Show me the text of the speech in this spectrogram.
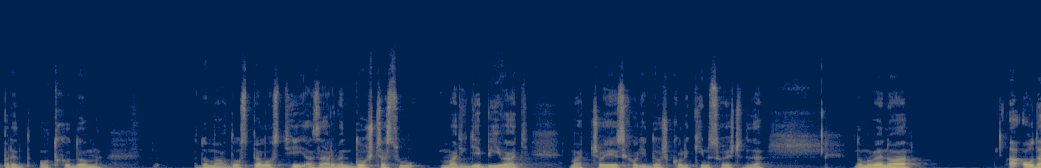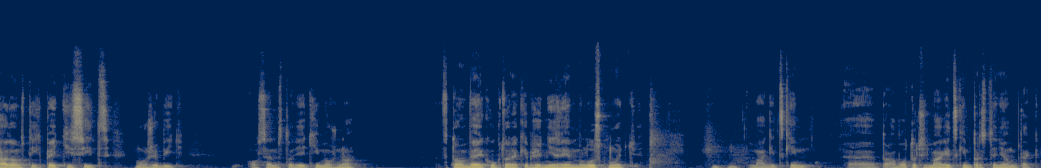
pred odchodom doma v dospelosti a zároveň dosť času mať kde bývať, mať čo jesť, chodiť do školy, kým sú ešte teda domové. No a, a odhadom z tých 5000 môže byť 800 detí možno v tom veku, ktoré kebyže dnes viem lusknúť magickým, e, alebo otočiť magickým prstenom, tak,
